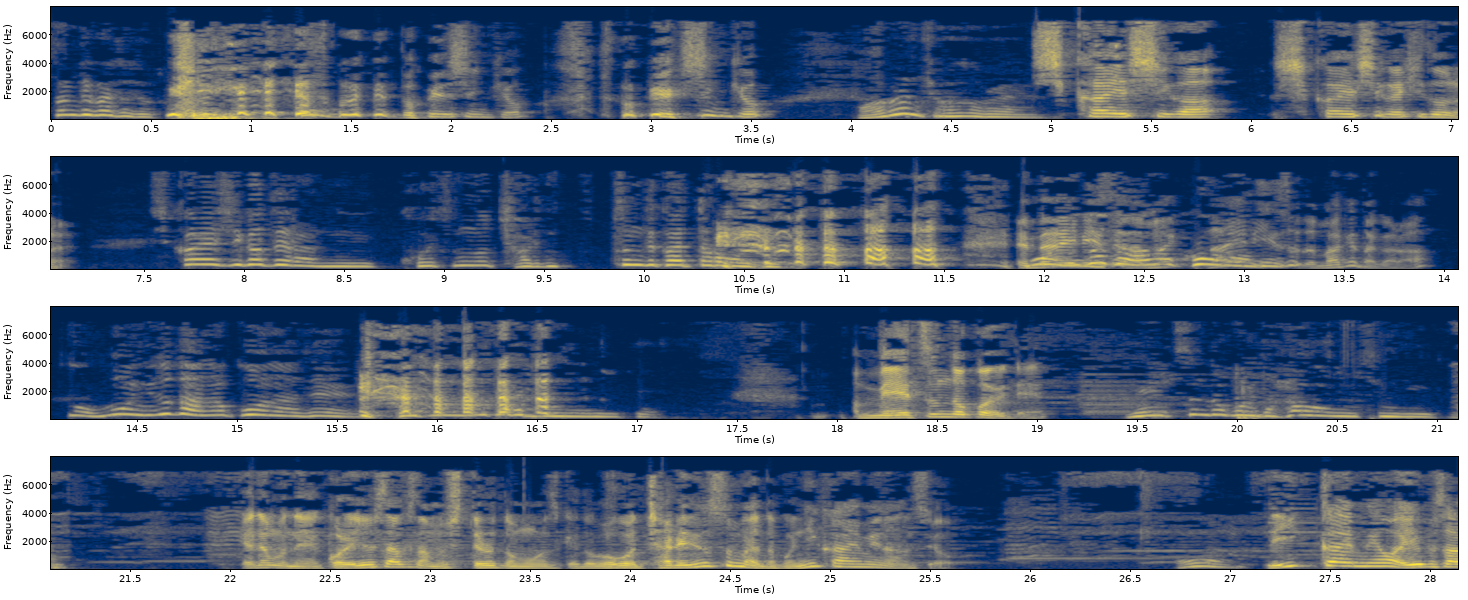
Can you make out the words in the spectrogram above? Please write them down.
積んで帰ったん。どういうどういう心境？どういう心境？あるんちゃうそれ。仕返しが、仕返しがひどない？仕返しがてらに、こいつのチャリ積んで帰ったのかもしれない。え、もう内輪差で、二度とあのコーナーで内輪差で負けたから？そう、もう二度とあのコーナーで、こいつに抜かれてんのに言うて。あ目積んどこいで。目積んどころで歯を死んでいて。いやでもね、これ、ゆうさくさんも知ってると思うんですけど、僕、チャリ盗まれたこれ2回目なんですよ。うん。で、1回目はゆうさ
